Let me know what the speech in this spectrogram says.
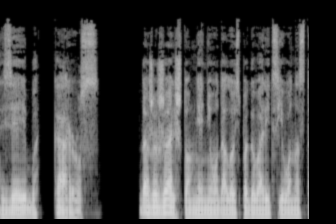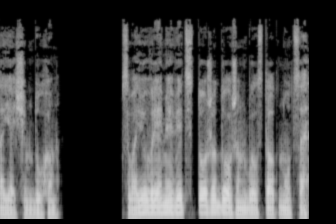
Зейб Каррус. Даже жаль, что мне не удалось поговорить с его настоящим духом. В свое время ведь тоже должен был столкнуться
